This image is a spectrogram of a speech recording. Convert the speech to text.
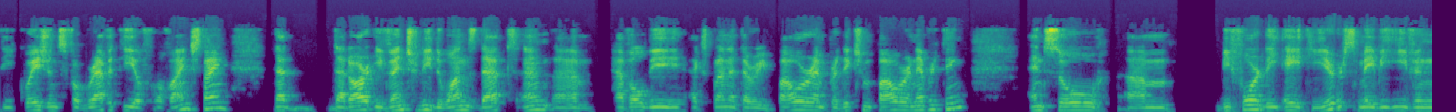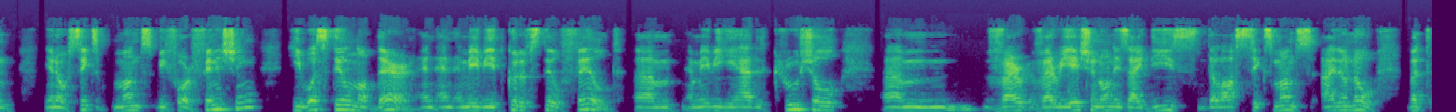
the equations for gravity of, of einstein that that are eventually the ones that um, um, have all the explanatory power and prediction power and everything and so um, before the eight years maybe even you know six months before finishing he was still not there and and, and maybe it could have still failed. Um, and maybe he had a crucial um, var- variation on his ideas the last six months. I don't know. But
